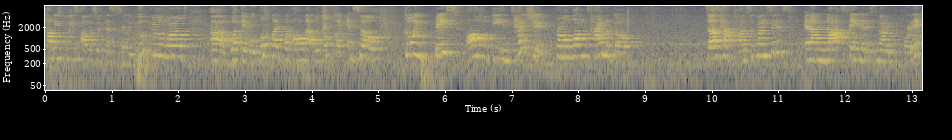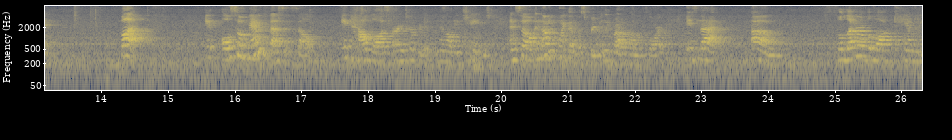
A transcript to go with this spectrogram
how these police officers necessarily move through the world, uh, what they will look like, what all that will look like. And so going based off of the intention from a long time ago does have consequences, and I'm not saying that it's not important, but it also manifests itself in how laws are interpreted and how they change. And so another point that was frequently brought up on the floor is that um, the letter of the law can be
